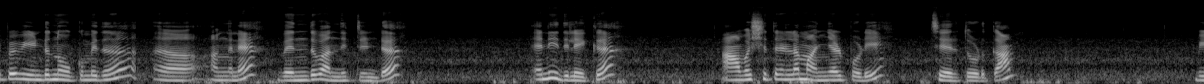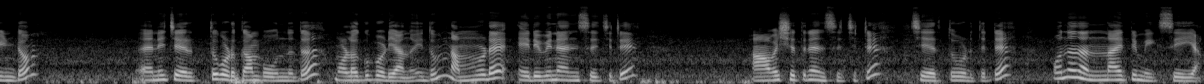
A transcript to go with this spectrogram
ഇപ്പോൾ വീണ്ടും നോക്കുമ്പോൾ ഇത് അങ്ങനെ വെന്ത് വന്നിട്ടുണ്ട്. ഇനി ഇതിലേക്ക് ആവശ്യത്തിനുള്ള മഞ്ഞൾപ്പൊടി ചേർത്ത് കൊടുക്കാം. വീണ്ടും ഇനി ചേർത്ത് കൊടുക്കാൻ പോകുന്നത് മുളക് പൊടിയാണ്. ഇതും നമ്മുടെ എരിവിനനുസരിച്ചിട്ട് ആവശ്യത്തിനനുസരിച്ചിട്ട് ചേർത്ത് കൊടുത്തിട്ട് ഒന്ന് നന്നായിട്ട് മിക്സ് ചെയ്യാം.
